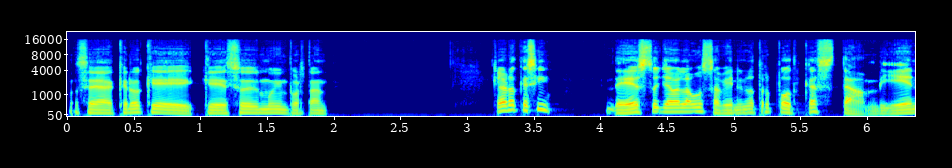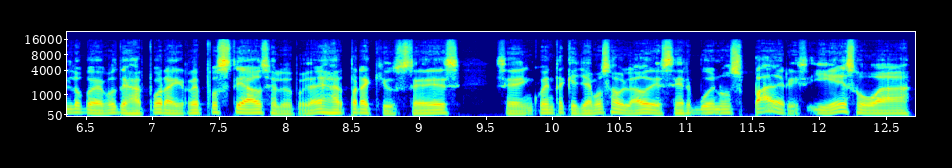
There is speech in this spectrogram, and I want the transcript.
O sea, creo que, que eso es muy importante. Claro que sí. De esto ya hablamos también en otro podcast, también lo podemos dejar por ahí reposteado, se los voy a dejar para que ustedes se den cuenta que ya hemos hablado de ser buenos padres y eso va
